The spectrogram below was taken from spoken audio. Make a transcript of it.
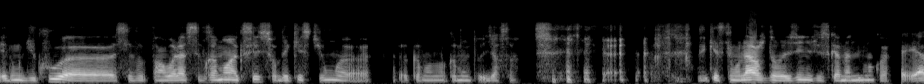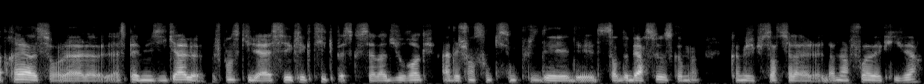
Et donc du coup, euh, c'est enfin voilà, c'est vraiment axé sur des questions comment comment on peut dire ça des questions larges d'origine jusqu'à maintenant quoi. Et après sur l'aspect musical je pense qu'il est assez éclectique parce que ça va du rock à des chansons qui sont plus des, des, sortes de berceuses comme comme j'ai pu sortir la, dernière fois avec l'hiver.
